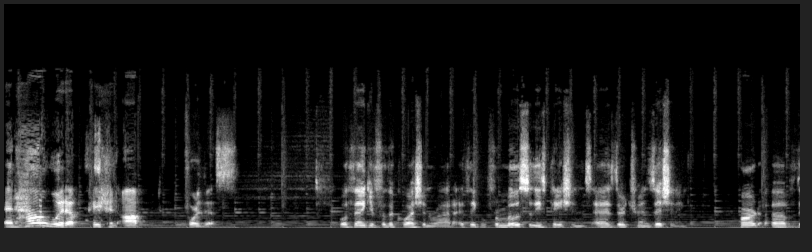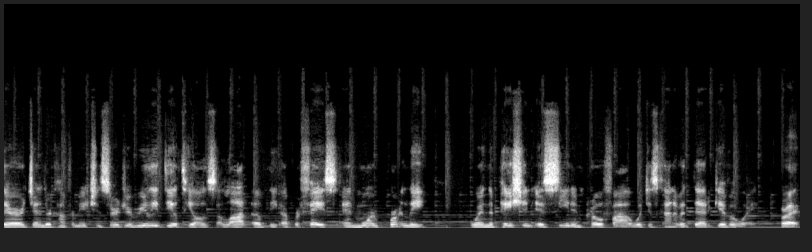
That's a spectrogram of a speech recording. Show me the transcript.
and how would a patient opt for this? Well, thank you for the question, Rod. I think for most of these patients, as they're transitioning, part of their gender confirmation surgery really details a lot of the upper face. And more importantly, when the patient is seen in profile, which is kind of a dead giveaway. Right.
